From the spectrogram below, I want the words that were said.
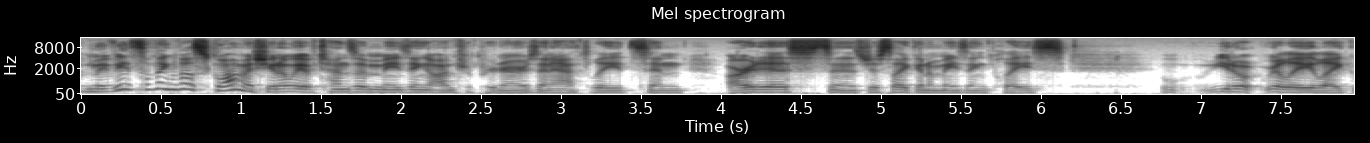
maybe it's something about Squamish. You know, we have tons of amazing entrepreneurs and athletes and artists, and it's just like an amazing place. You don't really like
